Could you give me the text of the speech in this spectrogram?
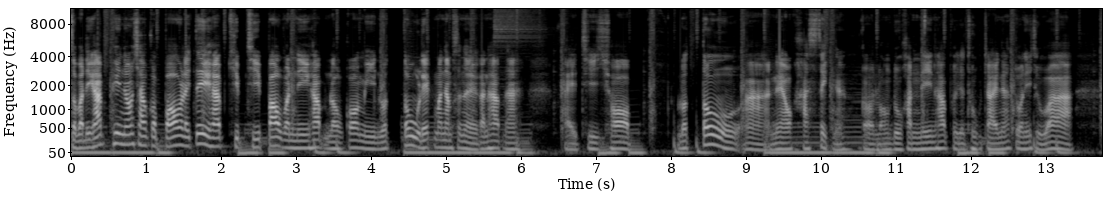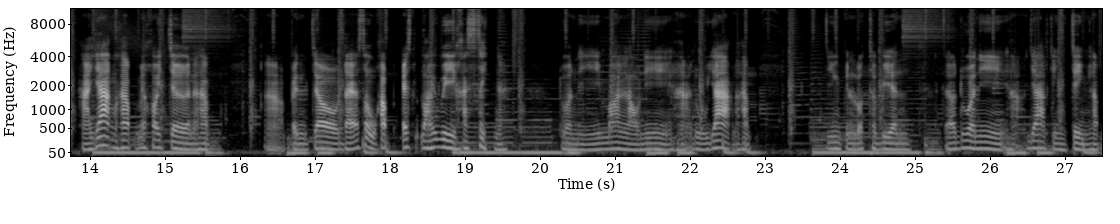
สวัสดีครับ พี่น้องชาวกระป๋อวาไรตี้ครับคลิปชี้เป้าวันนี้ครับเราก็มีรถตู้เล็กมานำเสนอกันครับนะใครที่ชอบรถตู้อ่าแนวคลาสสิกนะก็ลองดูคันนี้นะครับเผื่อจะถูกใจนะ ตัวนี้ถือว่าหายากนะครับไม่ค่อยเจอนะครับอ่าเป็นเจ้าไดอ s ูครับ S100V คลาสสิกนะตัวนี้บ้านเรานี่หาดูยากนะครับ ยิ่งเป็นรถทะเบียน แล้วด้วยนี่หายากจริง ๆ ครับ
